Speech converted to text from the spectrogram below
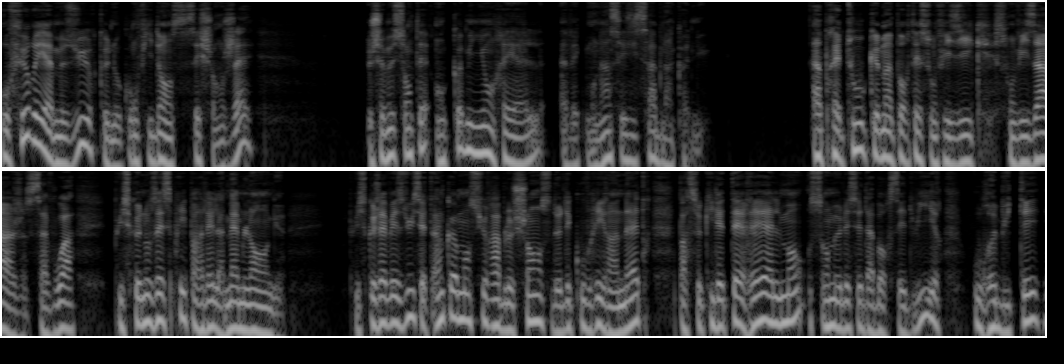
Au fur et à mesure que nos confidences s'échangeaient, je me sentais en communion réelle avec mon insaisissable inconnu. Après tout, que m'importait son physique, son visage, sa voix, puisque nos esprits parlaient la même langue, puisque j'avais eu cette incommensurable chance de découvrir un être parce qu'il était réellement sans me laisser d'abord séduire ou rebuter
